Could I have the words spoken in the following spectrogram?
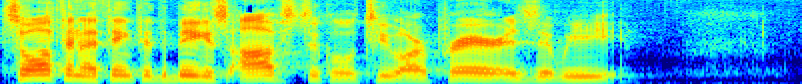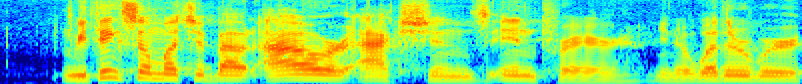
So often, I think that the biggest obstacle to our prayer is that we we think so much about our actions in prayer, you know, whether we're,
